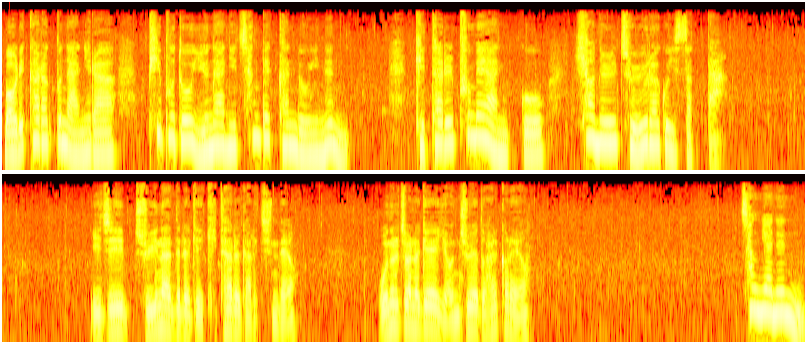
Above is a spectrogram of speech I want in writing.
머리카락뿐 아니라 피부도 유난히 창백한 노인은 기타를 품에 안고 현을 조율하고 있었다. 이 집 주인 아들에게 기타를 가르친대요. 오늘 저녁에 연주회도 할 거래요. 청년은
